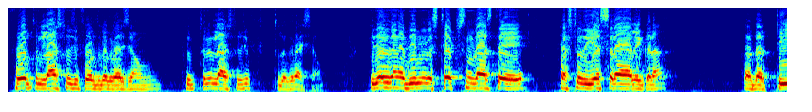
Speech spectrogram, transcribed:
ఫోర్త్ని లాస్ట్ నుంచి ఫోర్త్లోకి రాసాం ఫిఫ్త్ని లాస్ట్ నుంచి ఫిఫ్త్లోకి రాసాం ఇదే విధంగా దీని మీద స్టెప్స్ని రాస్తే ఫస్ట్ ఎస్ రాయాలి ఇక్కడ. తర్వాత టీ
